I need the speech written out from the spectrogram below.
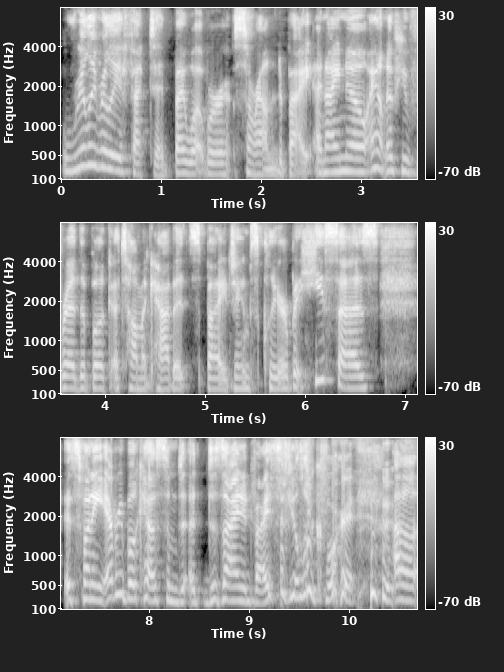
really, really affected by what we're surrounded by. And I know, I don't know if you've read the book Atomic Habits by James Clear, but he says it's funny, every book has some d- design advice if you look for it. Uh,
